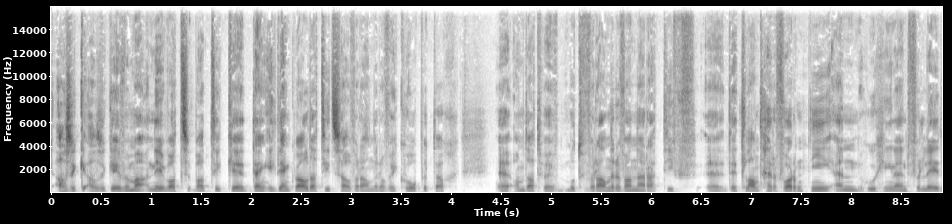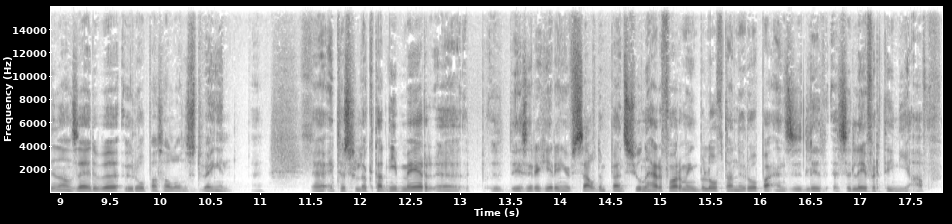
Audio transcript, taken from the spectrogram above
als, ik, als ik even ma nee, wat, wat ik uh, denk, ik denk wel dat iets zal veranderen, of ik hoop het toch, uh, omdat we moeten veranderen van narratief. dit land hervormt niet en hoe ging dat in het verleden? Dan zeiden we Europa zal ons dwingen. Intussen lukt dat niet meer. Deze regering heeft zelf een pensioenhervorming beloofd aan Europa en ze, ze levert die niet af.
